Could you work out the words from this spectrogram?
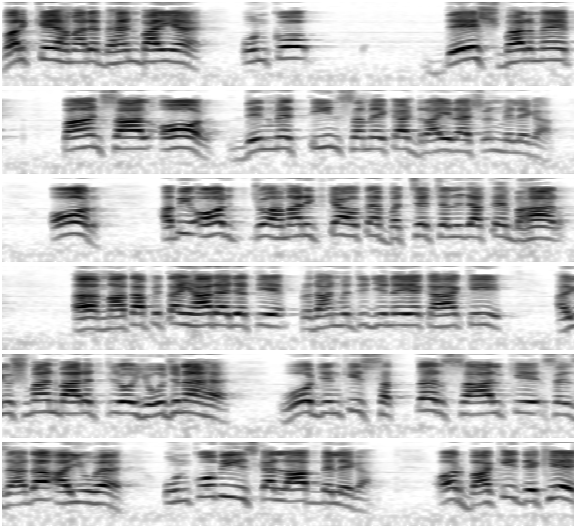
वर्ग के हमारे बहन भाई हैं, उनको देश भर में पाँच साल और दिन में तीन समय का ड्राई राशन मिलेगा। और अभी और जो हमारे क्या होता है, बच्चे चले जाते हैं बाहर माता पिता यहाँ रह जाती है। प्रधानमंत्री जी ने यह कहा कि आयुष्मान भारत की जो योजना है, वो जिनकी सत्तर साल के से ज़्यादा आयु है, उनको भी इसका लाभ मिलेगा। और बाकी देखिए,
